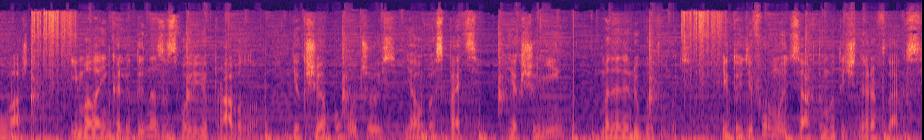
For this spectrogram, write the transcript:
уважна. І маленька людина засвоює правило: якщо я погоджуюсь, я в безпеці. Якщо ні, мене не любитимуть. І тоді формується автоматичний рефлекс:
